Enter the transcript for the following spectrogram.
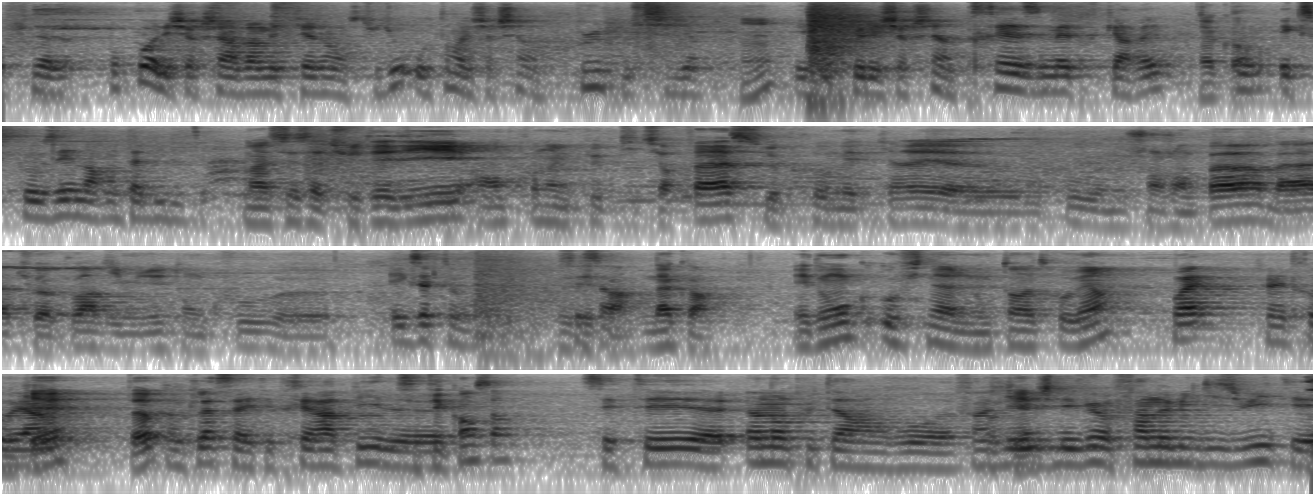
au final, pourquoi aller chercher un 20 mètres carrés en studio Autant aller chercher un plus petit bien. Mhm. Et pu aller chercher un 13 mètres carrés pour exploser ma rentabilité. Ouais, c'est ça, tu t'es dit, en prenant une plus petite surface, le prix au mètre carré, euh, du coup, ne changeant pas, bah, tu vas pouvoir diminuer ton coût euh, Exactement. C'est départ. D'accord. Et donc, au final, donc, t'en as trouvé un? Ouais, j'en ai trouvé Ok, un. top. Donc là, ça a été très rapide. C'était quand ça? C'était euh, un an plus tard, en gros. Enfin, je l'ai- je l'ai vu en fin 2018 et Ouais.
